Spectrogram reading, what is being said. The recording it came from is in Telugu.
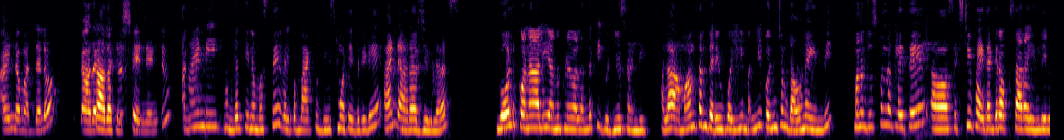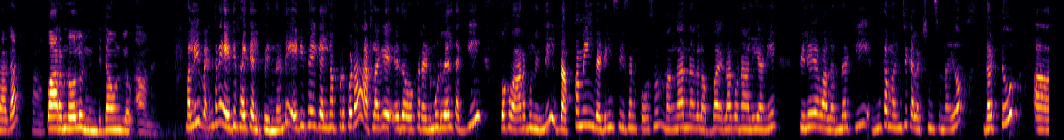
అండ్ మధ్యలో రాధాకృష్ణ. పెండెంట్ అండి. అందరికీ నమస్తే. Welcome back to స్మోట్ everyday and RR jewellers gold కొనాలి అనుకునే వాళ్ళందరికీ గుడ్ న్యూస్ అండి. అలా అమాంతం పెరిగిపోయి మళ్ళీ కొంచెం డౌన్ అయింది. మనం చూసుకున్నట్లయితే సిక్స్టీ ఫైవ్ దగ్గర ఒకసారి అయింది ఇలాగా. వారం రోజులు ఉండింది డౌన్లో. అవునండి. మళ్ళీ వెంటనే ఎయిటీ ఫైవ్కి వెళ్ళిపోయిందండి. ఎయిటీ ఫైవ్కి వెళ్ళినప్పుడు కూడా అట్లాగే ఏదో ఒక రెండు మూడు వేలు తగ్గి ఒక వారం ఉంది ఇప్పుడు అప్కమింగ్ వెడ్డింగ్ సీజన్ కోసం బంగారు నగలు అబ్బా ఎలా కొనాలి అని ఫీల్ అయ్యే వాళ్ళందరికీ ఎంత మంచి కలెక్షన్స్ ఉన్నాయో దట్టు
